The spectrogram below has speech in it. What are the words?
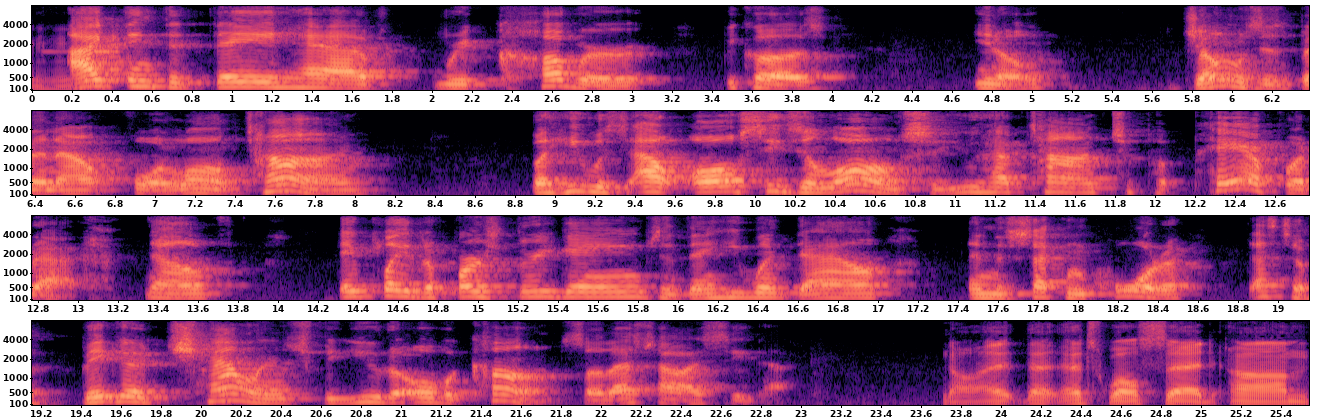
Mm-hmm. I think that they have recovered because, you know, Jones has been out for a long time, but he was out all season long. So you have time to prepare for that. Now, they played the first three games and then he went down in the second quarter. That's a bigger challenge for you to overcome. So that's how I see that. No, that, that's well said. Um,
